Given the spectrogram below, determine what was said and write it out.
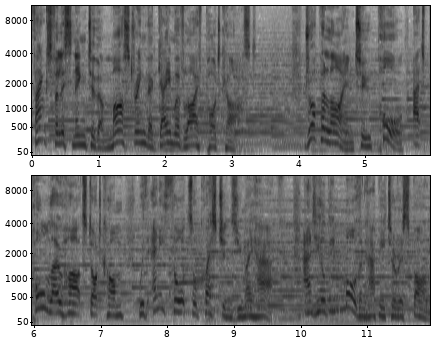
Thanks for listening to the Mastering the Game of Life podcast. Drop a line to paul at paulloharts.com with any thoughts or questions you may have, and he'll be more than happy to respond.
